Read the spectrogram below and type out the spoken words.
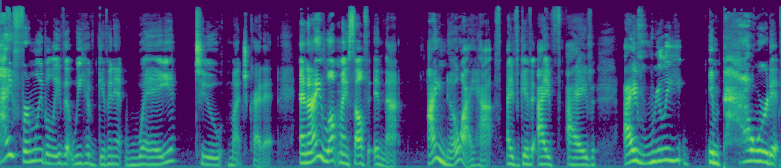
I firmly believe that we have given it way too much credit. And I lump myself in that. I know I have. I've given I've I've I've really empowered it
